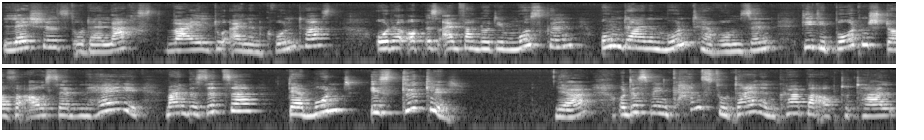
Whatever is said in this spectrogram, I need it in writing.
lächelst oder lachst, weil du einen Grund hast oder ob es einfach nur die Muskeln um deinen Mund herum sind, die die Botenstoffe aussenden. Hey, mein Besitzer, der Mund ist glücklich. Ja, und deswegen kannst du deinen Körper auch total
